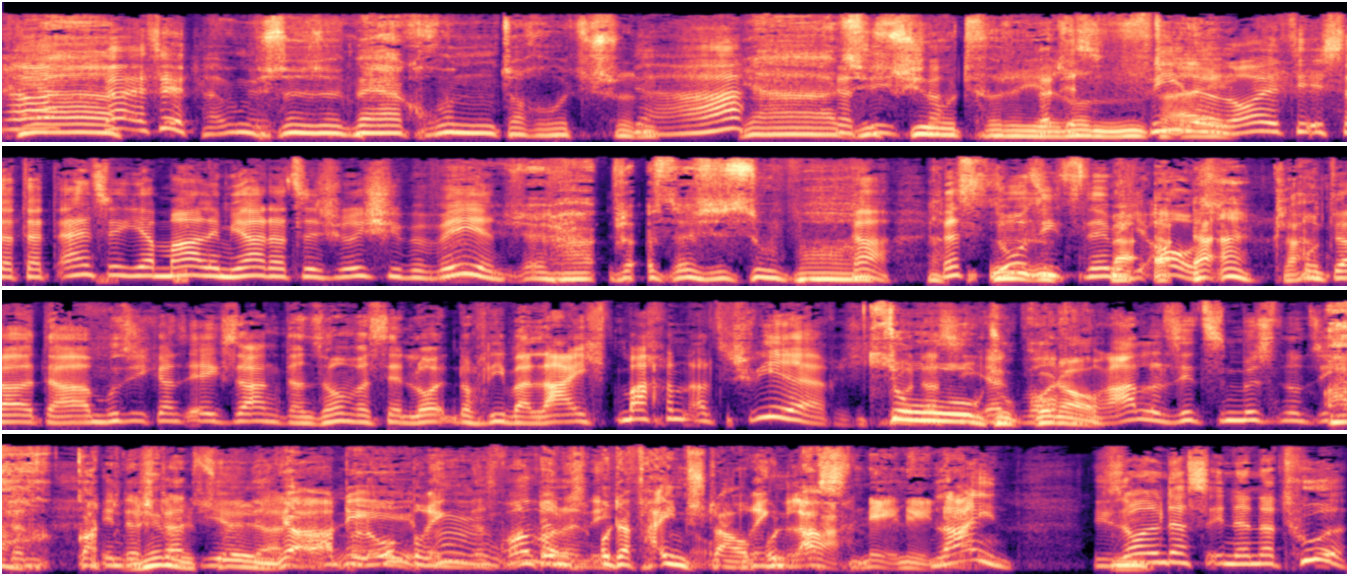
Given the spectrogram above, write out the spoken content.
Ja, ja, erzähl. Da müssen sie berg runterrutschen. Ja, ja, das, ist schon- gut für die das ist Gesundheit. Viele Leute ist das das einzige Mal im Jahr, dass sie sich richtig bewegen. Ja, das ist super. Ja, das, so sieht's nämlich Ja, ja, aus. Klar. Und da, da muss ich ganz ehrlich sagen, dann sollen wir es den Leuten doch lieber leicht machen als schwierig. So, dass sie so, irgendwo genau. auf dem Radl sitzen müssen und sich Ach dann Gott, in der Stadt hier der Ja, nee, umbringen. Das mm, wollen wir doch nicht. unter Feinstaub und- ach, lassen. nee, nee, nee. Nein, die sollen das in der Natur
